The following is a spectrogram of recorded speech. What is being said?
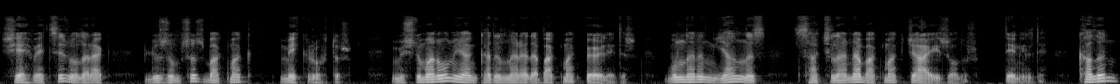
Şehvetsiz olarak lüzumsuz bakmak mekruhtur. Müslüman olmayan kadınlara da bakmak böyledir. Bunların yalnız saçlarına bakmak caiz olur denildi. Kalın,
